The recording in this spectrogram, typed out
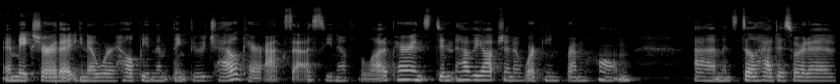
and make sure that you know we're helping them think through childcare access. You know a lot of parents didn't have the option of working from home um, and still had to sort of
